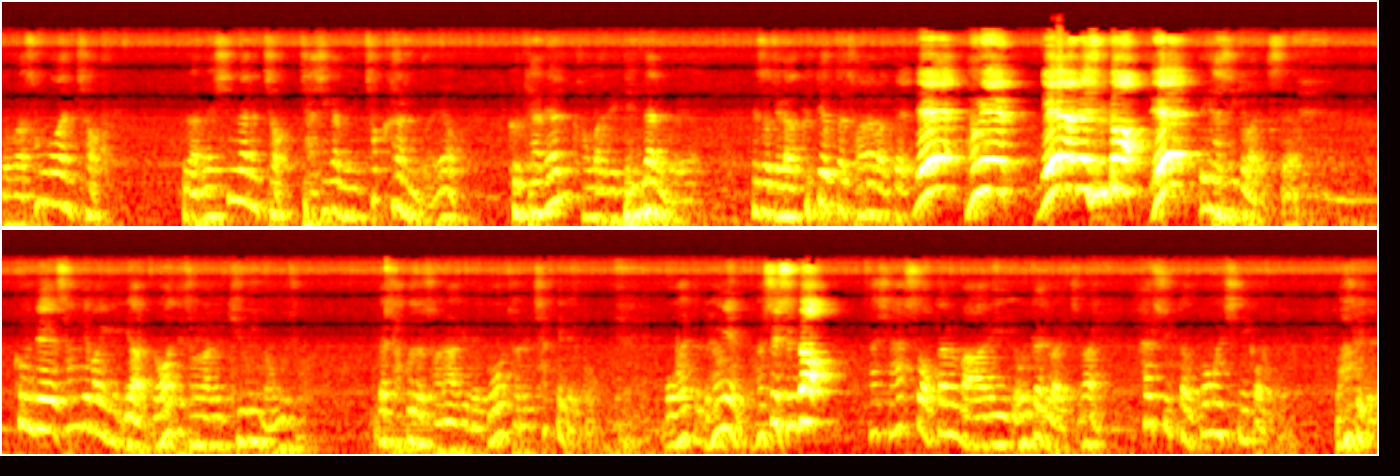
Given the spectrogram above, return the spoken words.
너가 성공한 척, 그 다음에 신나는 척, 자신감 있는 척 하라는 거예요. 그렇게 하면 정말 그게 된다는 거예요. 그래서 제가 그때부터 전화 받을 때, 네, 형님, 네, 안녕하십니까? 네! 이렇게 자신있게 말했어요. 그런데 상대방이, 야, 너한테 전화하면 기분이 너무 좋아. 그러니까 자꾸 저 전화하게 되고, 저를 찾게 되고, 뭐할 때도 형님 할 수 있습니다. 사실 할 수 없다는 말이 여기까지 와 있지만 할 수 있다고 뻥을 치니까 어때요? 또 하게 돼요.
